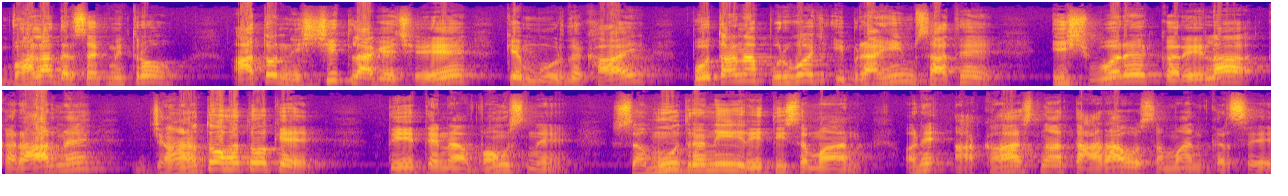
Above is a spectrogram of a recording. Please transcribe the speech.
વાલા દર્શક મિત્રો, આ તો નિશ્ચિત લાગે છે કે મુર્દખાઈ પોતાના પૂર્વજ ઇબ્રાહિમ સાથે ઈશ્વરે કરેલા કરારને જાણતો હતો કે તે તેના વંશને સમુદ્રની રેતી સમાન અને આકાશના તારાઓ સમાન કરશે.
